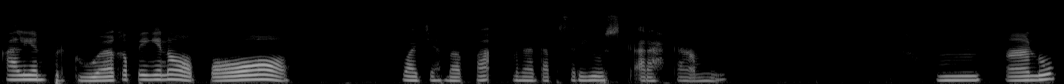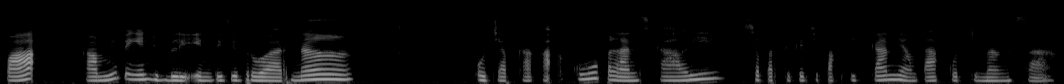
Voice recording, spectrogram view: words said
Kalian berdua kepingin opo? Wajah bapak menatap serius ke arah kami. Hmm, anu pak, kami pengen dibeliin TV berwarna. Ucap kakakku pelan sekali seperti kecipak ikan yang takut dimangsa.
